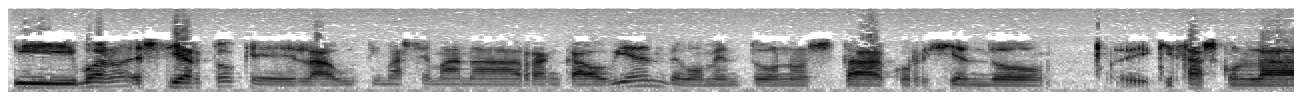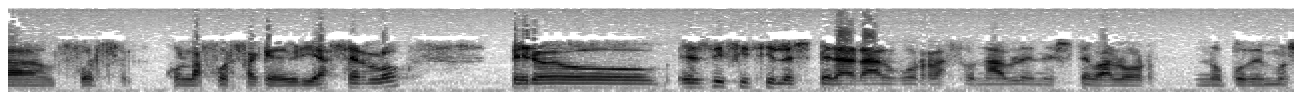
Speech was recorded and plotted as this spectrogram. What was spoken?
Y bueno, es cierto que la última semana ha arrancado bien, de momento no está corrigiendo eh, quizás con la fuerza con la fuerza que debería hacerlo pero es difícil esperar algo razonable en este valor. No podemos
